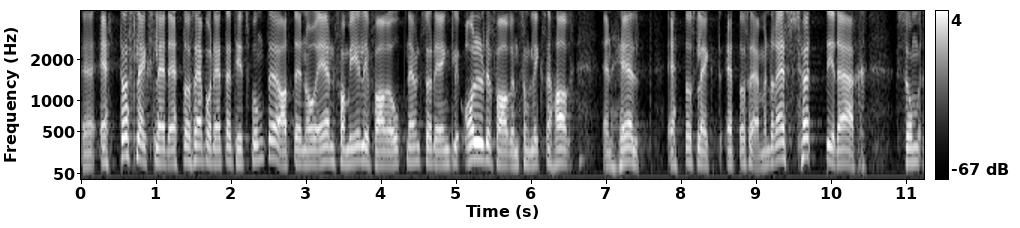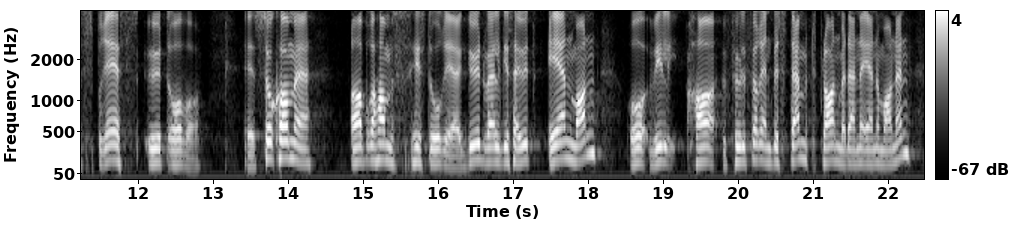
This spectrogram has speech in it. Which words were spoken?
eh, etterslektsledd etter seg på dette tidspunktet. At når en familiefar er oppnevnt, så er det egentlig oldefaren som liksom har en helt etterslekt etter seg. Men det er 70 der som spres utover. Eh, så kommer Abrahams historie. Gud velger seg ut én mann og vil ha, fullføre en bestemt plan med denne ene mannen, eh,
